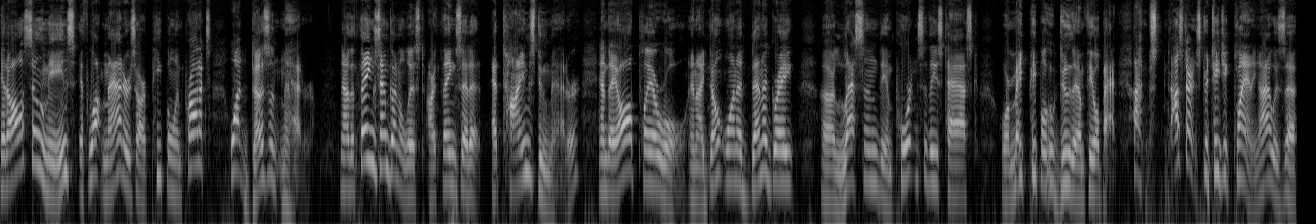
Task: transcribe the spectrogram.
it also means if what matters are people and products, what doesn't matter? Now, the things I'm going to list are things that at, at times do matter, and they all play a role. And I don't want to denigrate or lessen the importance of these tasks or make people who do them feel bad. I, will start strategic planning. I was a,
